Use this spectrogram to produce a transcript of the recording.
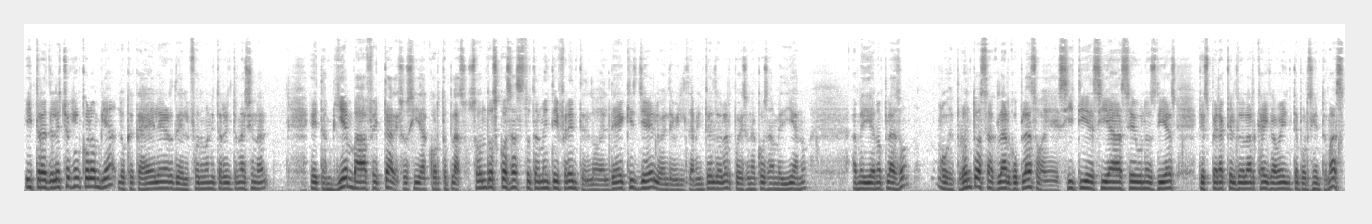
Y tras del hecho aquí en Colombia, lo que acaba de leer del Fondo Monetario Internacional, eh, también va a afectar, eso sí, a corto plazo. Son dos cosas totalmente diferentes. Lo del DXY, lo del debilitamiento del dólar, puede ser una cosa a mediano, a mediano plazo, o de pronto hasta largo plazo. Eh, Citi decía hace unos días que espera que el dólar caiga 20% más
